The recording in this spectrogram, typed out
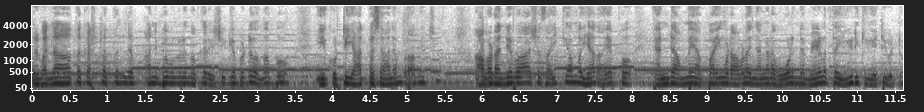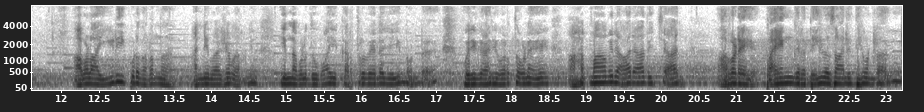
ഒരു വല്ലാത്ത കഷ്ടത്തിന്റെ അനുഭവങ്ങളിൽ നിന്നൊക്കെ രക്ഷിക്കപ്പെട്ട് വന്നപ്പോൾ ഈ കുട്ടി ആത്മശാനം പ്രാപിച്ചു. അവിടെ അന്യഭാഷ സഹിക്കാൻ വയ്യാതായപ്പോൾ എന്റെ അമ്മയും അപ്പായും കൂടെ അവളെ ഞങ്ങളുടെ ഹോളിന്റെ മേളത്തെ ഈടിക്ക് കയറ്റി വിട്ടു അവൾ ആ ഇടി കൂടെ നടന്ന് അന്യഭാഷ പറഞ്ഞു. ഇന്ന് അവൾ ദുബായി കർത്തൃവേല ചെയ്യുന്നുണ്ട്. ഒരു കാര്യം ഓർത്തോണേ ആത്മാവിൽ ആരാധിച്ചാൽ അവിടെ ഭയങ്കര ദൈവസാന്നിധ്യം ഉണ്ടാകും.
